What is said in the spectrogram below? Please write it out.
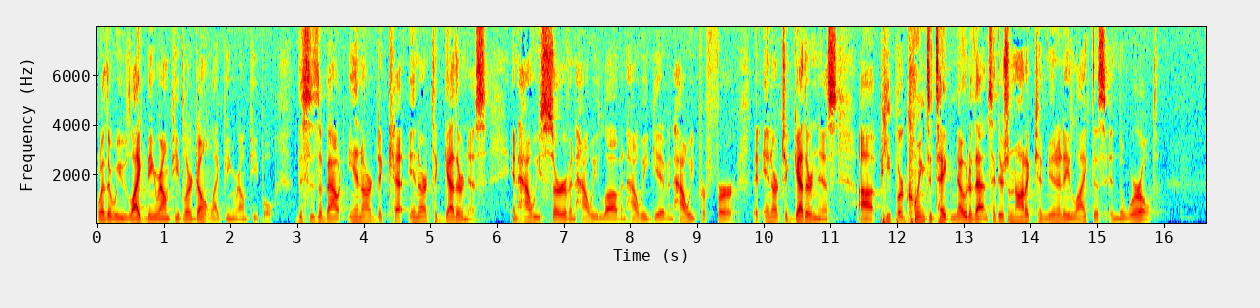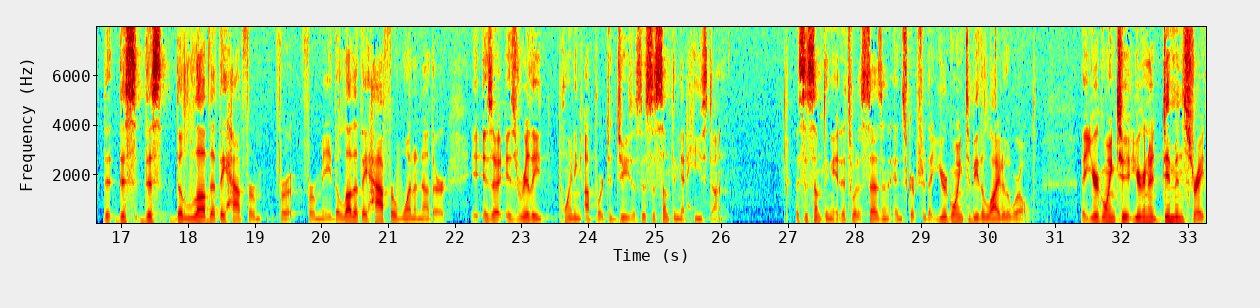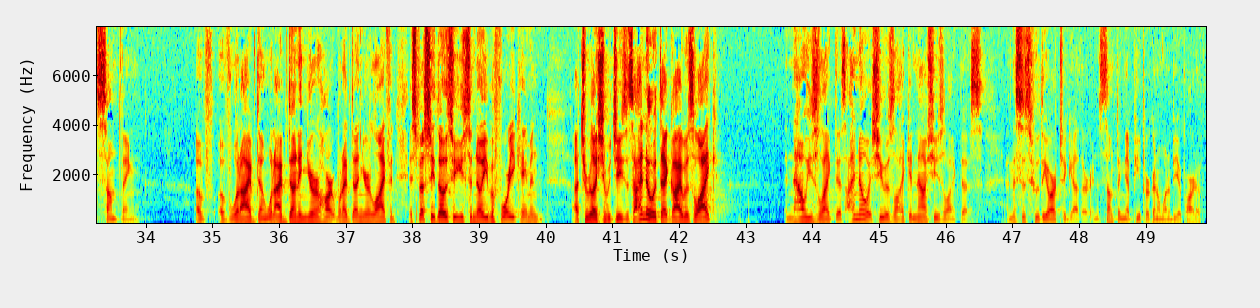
whether we like being around people or don't like being around people. this is about in our, deca- in our togetherness and how we serve and how we love and how we give and how we prefer. That in our togetherness, uh, people are going to take note of that and say, there's not a community like this in the world. This, this, the love that they have for, for, for me, the love that they have for one another, is, a, is really pointing upward to Jesus. This is something that He's done. This is something, that's what it says in, in Scripture, that you're going to be the light of the world, that you're going to, you're going to demonstrate something of, of what I've done, what I've done in your heart, what I've done in your life, and especially those who used to know you before you came into uh, relationship with Jesus. I know what that guy was like, and now he's like this. I know what she was like, and now she's like this. And this is who they are together, and it's something that people are going to want to be a part of.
